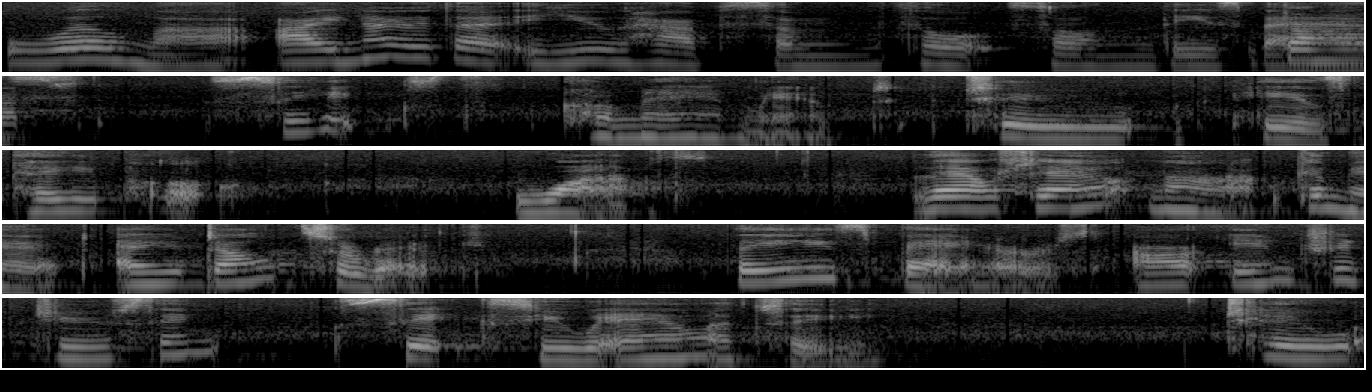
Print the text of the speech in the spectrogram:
Wilma, I know that you have some thoughts on these bears. God's sixth commandment to his people was, Thou shalt not commit adultery. These bears are introducing sexuality to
